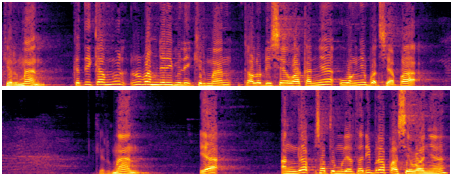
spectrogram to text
Kirman. Ketika rumah menjadi milik Kirman, kalau disewakannya uangnya buat siapa? Kirman. Ya, anggap satu miliar tadi berapa sewanya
